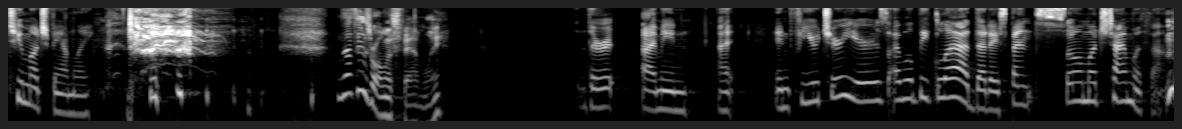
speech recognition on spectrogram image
too much family. nothing's wrong with family. There, I mean, I in future years I will be glad that I spent so much time with them.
